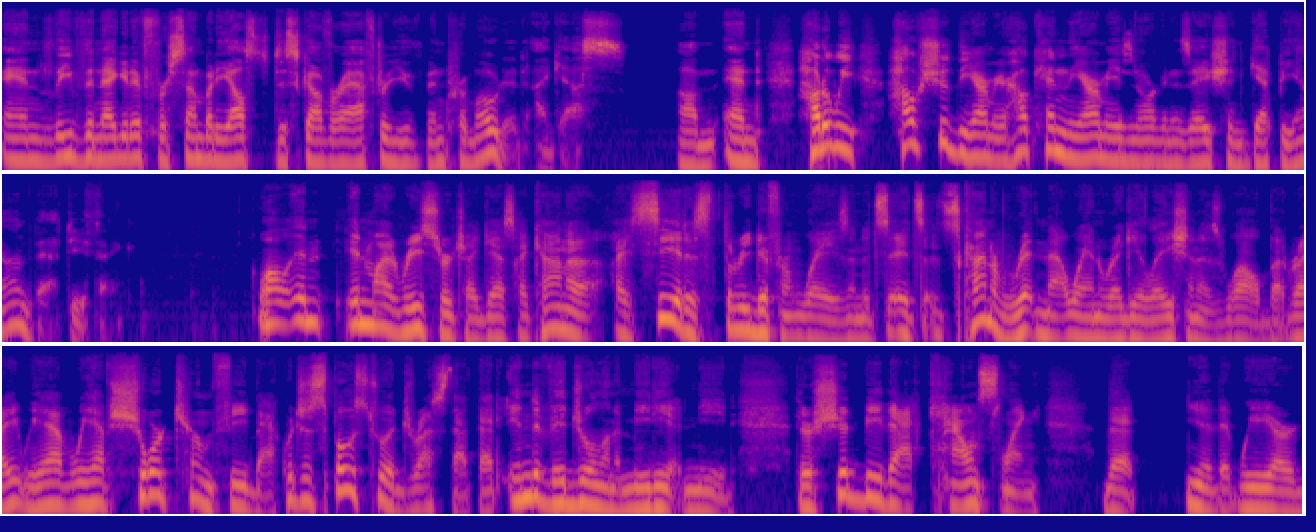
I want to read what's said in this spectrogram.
and leave the negative for somebody else to discover after you've been promoted, I guess. Um, and how do we, how should the Army or how can the Army as an organization get beyond that, do you think? Well, in in my research, I guess I kind of I see it as three different ways, and it's it's it's kind of written that way in regulation as well. But right, we have we have short term feedback, which is supposed to address that that individual and immediate need. There should be that counseling that you know that we are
